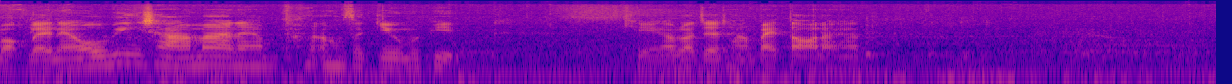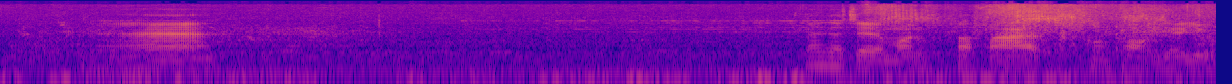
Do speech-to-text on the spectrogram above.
บอกเลยนะว่าวิ่งช้ามากนะครับ เอาสกิลมาผิด โอเคครับ เราเจอทางไปต่อแล้วครับอ่าน่าจะเจอมอนฟ้าฟ้าทองทองเยอะอยู่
